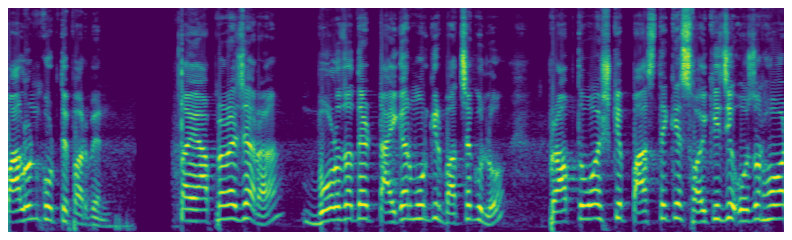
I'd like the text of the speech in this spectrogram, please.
পালন করতে পারবেন। তাই আপনারা যারা বড় জাতের টাইগার মুরগির বাচ্চাগুলো, প্রাপ্তবয়স্কে পাঁচ থেকে ছয় কেজি ওজন হওয়া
